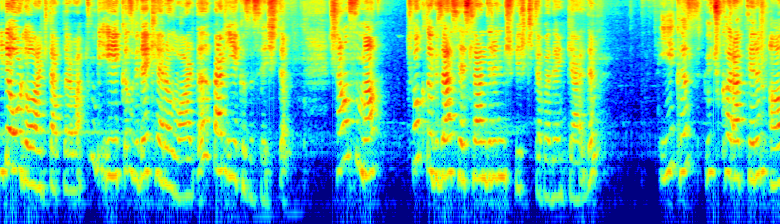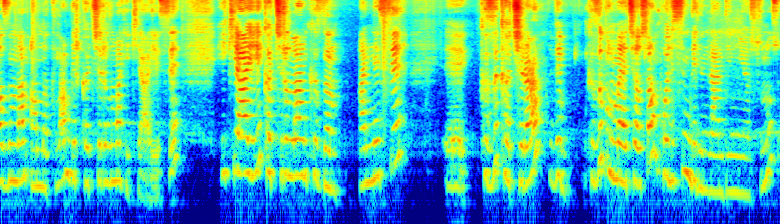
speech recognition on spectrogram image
bir de orada olan kitaplara baktım. Bir iyi kız bir de Carol vardı. Ben iyi kızı seçtim. Şansıma çok da güzel seslendirilmiş bir kitaba denk geldim. İyi Kız, üç karakterin ağzından anlatılan bir kaçırılma hikayesi. Hikayeyi kaçırılan kızın annesi, e, kızı kaçıran ve kızı bulmaya çalışan polisin dilinden dinliyorsunuz.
